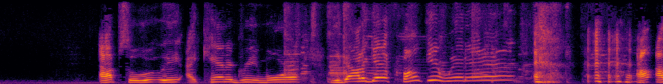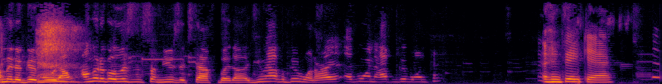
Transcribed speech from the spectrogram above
Absolutely, I can't agree more. You got to get funky with it. I- am in a good mood. I'm, I'm, gonna go listen to some music stuff. But uh, you have a good one, all right? Everyone, have a good one. Take care.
